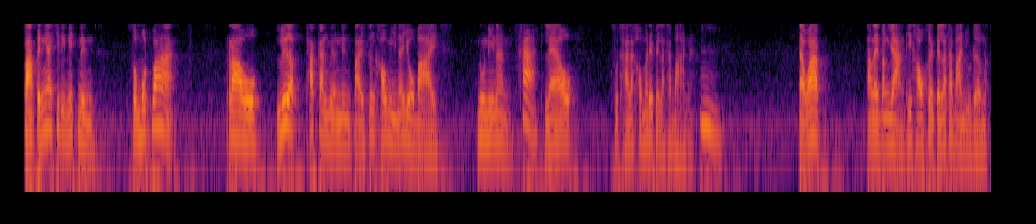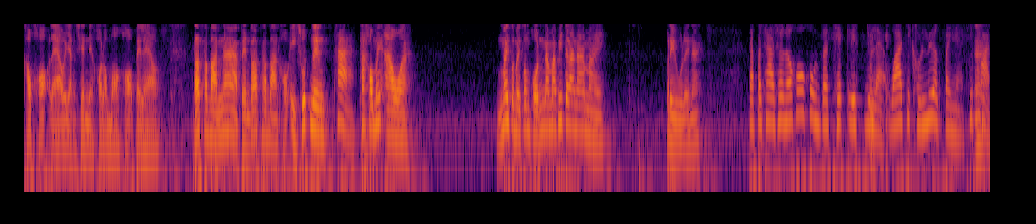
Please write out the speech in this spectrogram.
ฝากเป็นแง่คิดอีกนิดนึงสมมุติว่าเราเลือกพักการเมืองหนึ่งไป ซึ่งเขามีนโยบายนู่นนี่นั่นค่ะแล้วสุดท้ายแล้วเขาไม่ได้เป็นรัฐบาลนะอืมแต่ว่า อะไรบางอย่างที่เขาเคยเป็นรัฐบาลอยู่เดิมเขาเคาะแล้วอย่างเช่นเนี่ยคอรมอเคาะไปแล้ว รัฐบาลหน้าเป็นรัฐบาลของอีกชุดหนึ่งค่ะถ้าเขาไม่เอาอะ ไม่สมเหตุสมผลนำมาพิจารณาใหม่ ปลิวเลยนะ แต่ประชาชนก็คงจะเช็คลิสต์อยู่แหละว่าที่เขาเลือกไปเนี่ยที่อะผ่าน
